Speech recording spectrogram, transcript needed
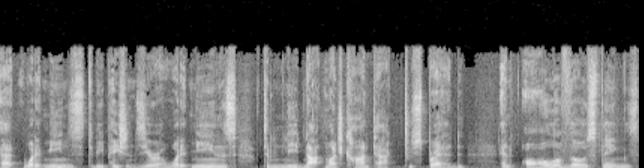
at what it means to be patient zero, what it means to need not much contact to spread. And all of those things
